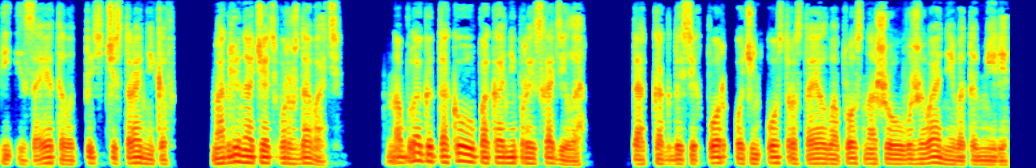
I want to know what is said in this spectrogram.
И из-за этого тысячи странников могли начать враждовать. Но благо такого пока не происходило, так как до сих пор очень остро стоял вопрос нашего выживания в этом мире,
